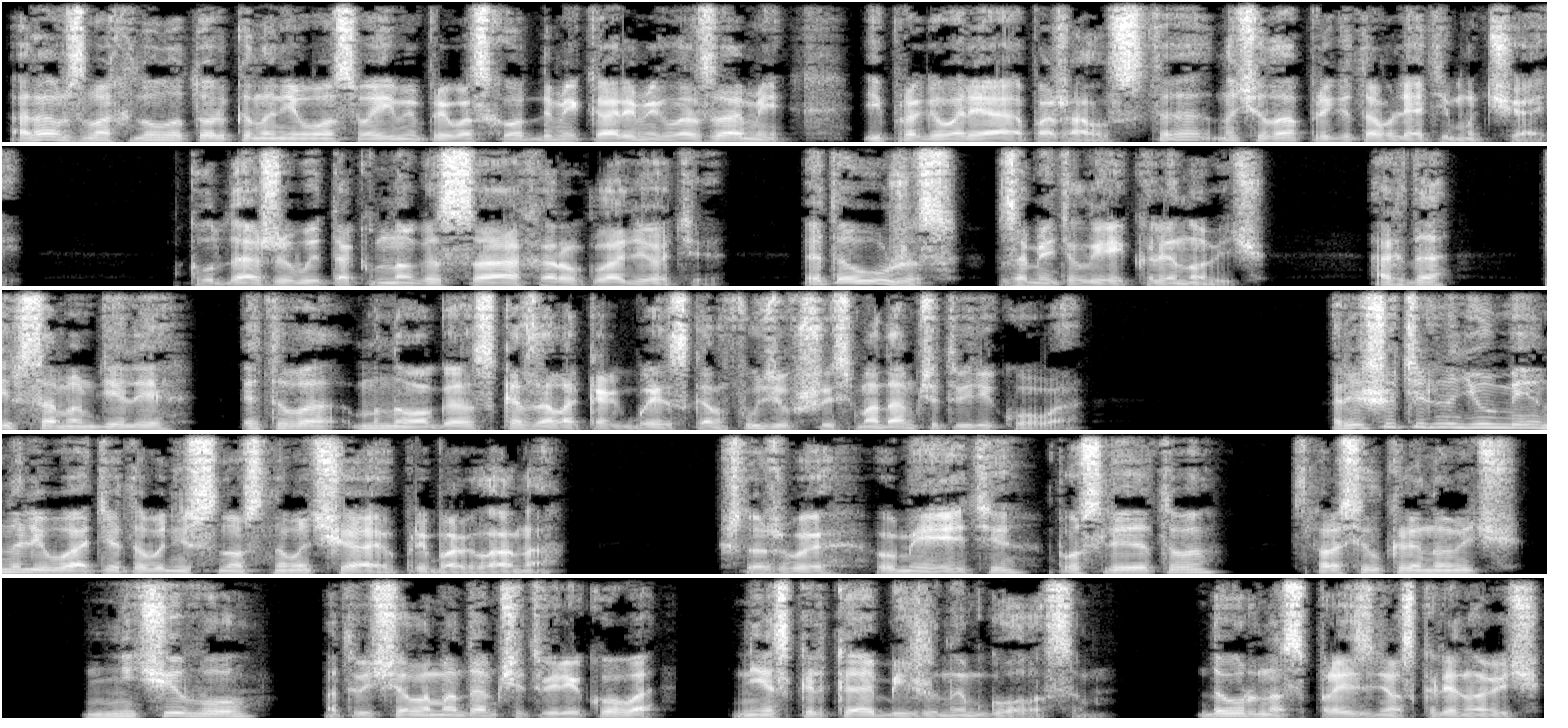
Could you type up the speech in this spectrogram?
Она взмахнула только на него своими превосходными карими глазами и, проговоря «пожалуйста», начала приготовлять ему чай. «Куда же вы так много сахару кладете? Это ужас», — заметил ей Калинович. «Ах да, и в самом деле этого много», — сказала, как бы сконфузившись, мадам Четверякова. «Решительно не умею наливать этого несносного чаю», — прибавила она. «Что ж вы умеете после этого?» — спросил Калинович. — Ничего, — отвечала мадам Четверякова несколько обиженным голосом. — Дурнос, — произнес Калинович,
